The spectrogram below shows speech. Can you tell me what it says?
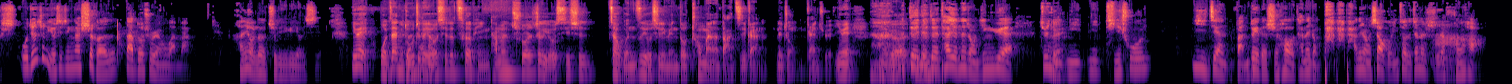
是我觉得这个游戏就应该适合大多数人玩吧，很有乐趣的一个游戏。因为我在读这个游戏的测评，他们说这个游戏是在文字游戏里面都充满了打击感的那种感觉，因为那个 对对对，它有那种音乐，就是你你你提出意见反对的时候，他那种啪啪啪那种效果音做的真的是很好，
